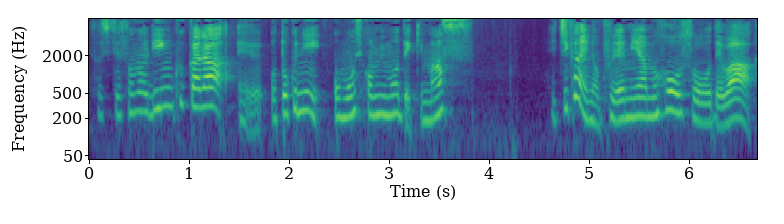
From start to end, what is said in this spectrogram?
そしてそのリンクから、えお得にお申し込みもできます。次回のプレミアム放送では、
